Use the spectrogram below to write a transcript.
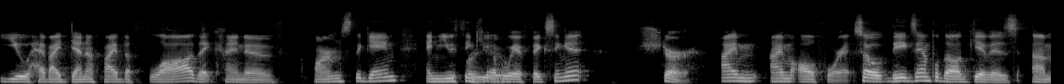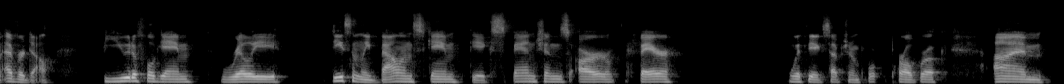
you have identified the flaw that kind of harms the game and you think you. you have a way of fixing it, sure. I'm I'm all for it. So the example that I'll give is um, Everdell. Beautiful game, really decently balanced game. The expansions are fair, with the exception of Pearlbrook. Um,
